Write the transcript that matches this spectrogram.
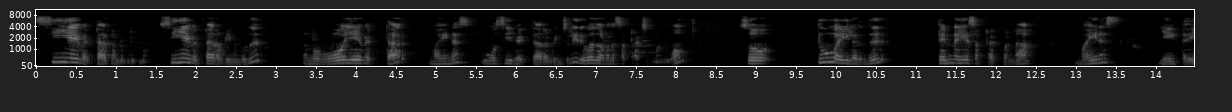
சிஏ வெக்டார் கண்டுபிடிக்கணும். சிஏ வெக்டார் அப்படின்னும் போது நம்ம OA vector minus OC vector அப்படின்னு சொல்லி ரிவர்ஸ் ஆர்டரில் சப்ட்ராக்ஷன் பண்ணுவோம். ஸோ டூ ஐலேருந்து டென் ஐயை சப்ட்ராக்ட் பண்ணால் மைனஸ் எயிட் ஐ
